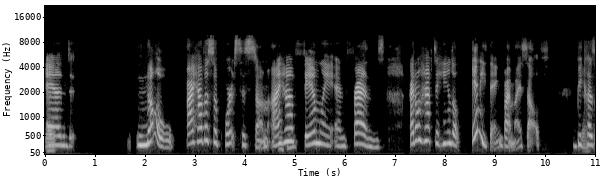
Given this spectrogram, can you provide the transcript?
right. and no i have a support system i mm-hmm. have family and friends i don't have to handle anything by myself because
